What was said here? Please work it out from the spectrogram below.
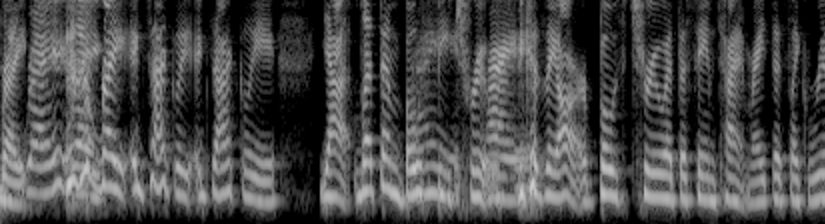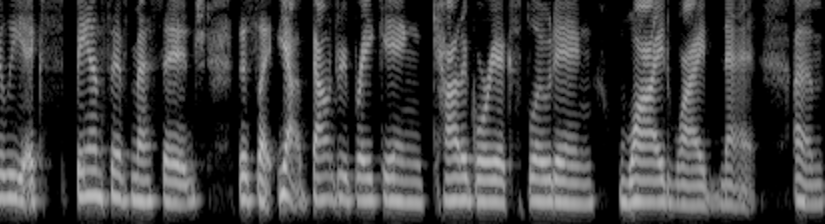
Right. Right? Like, right exactly exactly. Yeah let them both right, be true right. because they are both true at the same time right? This like really expansive message this like yeah boundary breaking category exploding wide wide net um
